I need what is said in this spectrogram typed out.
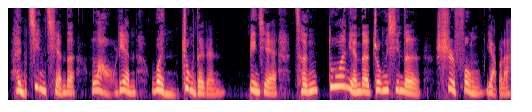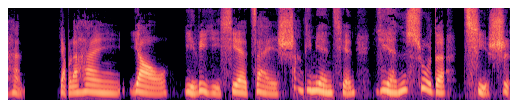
很敬虔的老练稳重的人。并且曾多年的忠心的侍奉亚伯拉罕，亚伯拉罕要以利以谢在上帝面前严肃的起誓，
